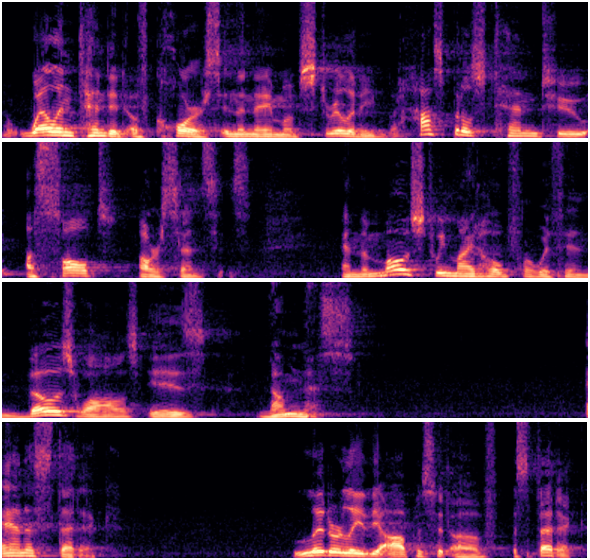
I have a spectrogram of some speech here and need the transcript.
Well intended, of course, in the name of sterility, but hospitals tend to assault our senses. And the most we might hope for within those walls is numbness, anesthetic, literally the opposite of aesthetic.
